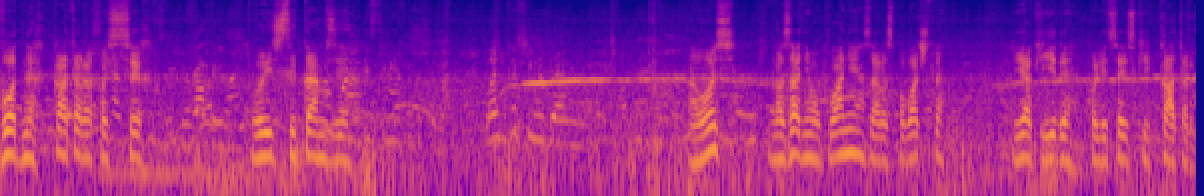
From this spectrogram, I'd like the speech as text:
водних катерах ось цих у річці Темзі. А ось на задньому плані зараз побачите, як їде поліцейський катер.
